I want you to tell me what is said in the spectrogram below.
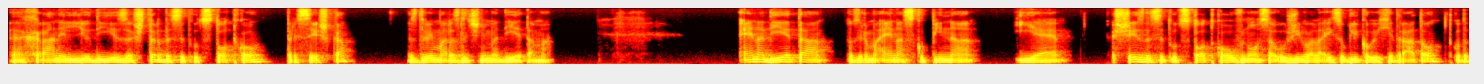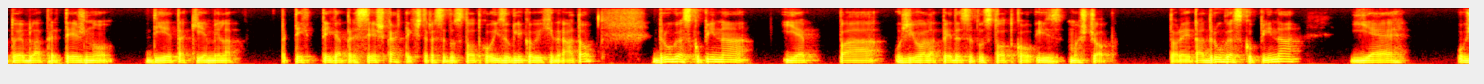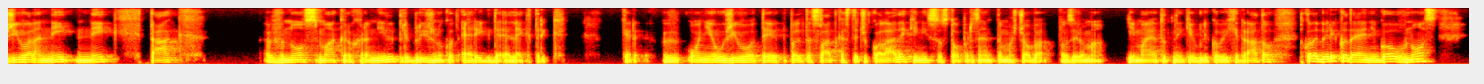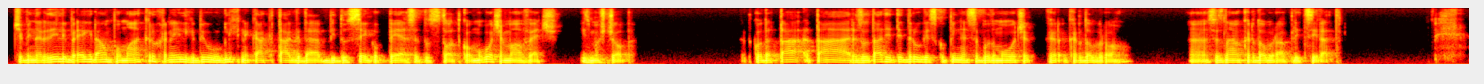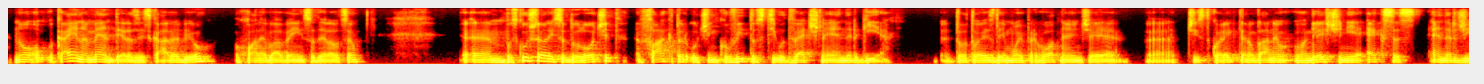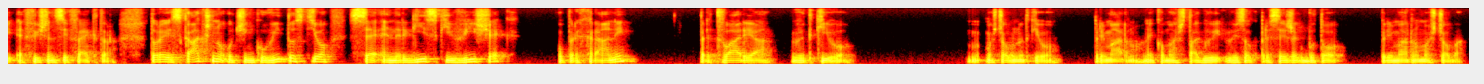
eh, hranili ljudi za 40 odstotkov presežka z dvema različnima dietama. Ena dieta, oziroma ena skupina, je 60 odstotkov vnosa uživala iz oglikovih hidratov, tako da to je bila pretežno dieta, ki je imela teh, tega presežka, teh 40 odstotkov iz oglikovih hidratov. Druga skupina je pa uživala 50 odstotkov iz maščob. Torej, ta druga skupina je uživala nek, nek tak vnos makrohranil, približno kot Erik the Electric. Ker on je užival te, te sladkaste čokolade, ki niso 100% maščoba, oziroma ki imajo tudi nekaj oglikovih hidratov. Tako da bi rekel, da je njegov vnos, če bi naredili breakdown po makrohranilih, bil glih nekako tak, da bi dosegel 50 odstotkov, mogoče malo več iz maščob. Tako da ta, ta rezultati te druge skupine se bodo mogoče kar, kar dobro, eh, se znajo kar dobro aplicirati. No, kaj je namen te raziskave bil, pohvale Babe in sodelavcev? Um, poskušali so določiti faktor učinkovitosti odvečne energije. To, to je zdaj moj prevod, ne vem, če je uh, čist korekten. V, glavnem, v angleščini je Excess Energy Efficiency Factor. Torej, s kakšno učinkovitostjo se energijski višek v prehrani pretvarja v tkivo, maščobno tkivo, primarno. Ne, ko imaš tako vi- visok presežek, bo to primarno maščoba.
